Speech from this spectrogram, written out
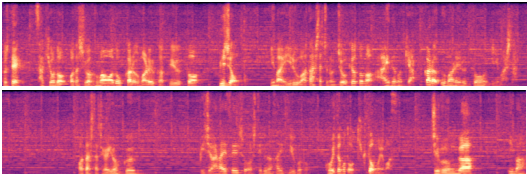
そして先ほど私は不満はどこから生まれるかというとビジョンと今いる私たちの状況との間のギャップから生まれると言いました。私たちがよくビジュアライゼーションをしてくださいということこういったことを聞くと思います。自分が今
